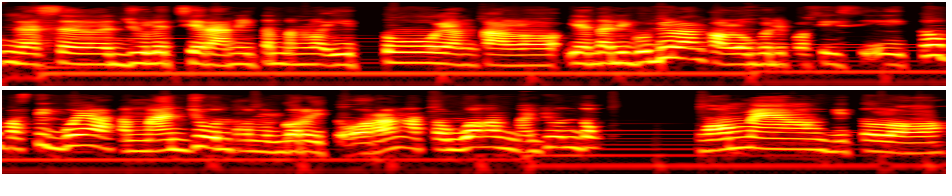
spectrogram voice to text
nggak sejulit si Rani temen lo itu yang kalau yang tadi gue bilang kalau gue di posisi itu pasti gue yang akan maju untuk negor itu orang atau gue akan maju untuk ngomel gitu loh.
